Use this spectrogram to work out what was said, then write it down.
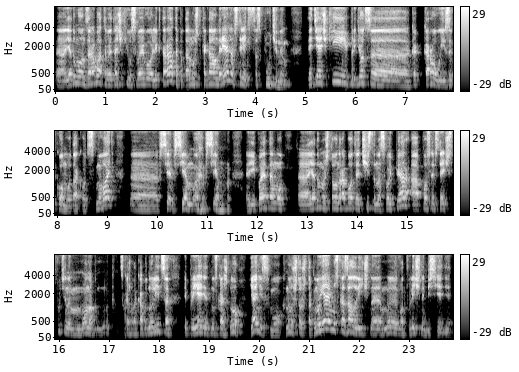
я думаю, он зарабатывает очки у своего электората, потому что когда он реально встретится с Путиным, эти очки придется как корову языком вот так вот смывать все, всем, всем. И поэтому я думаю, что он работает чисто на свой пиар, а после встречи с Путиным он, ну, скажем так, обнулится и приедет, ну, скажет, ну, я не смог, ну, что ж так, ну, я ему сказал лично, мы вот в личной беседе,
